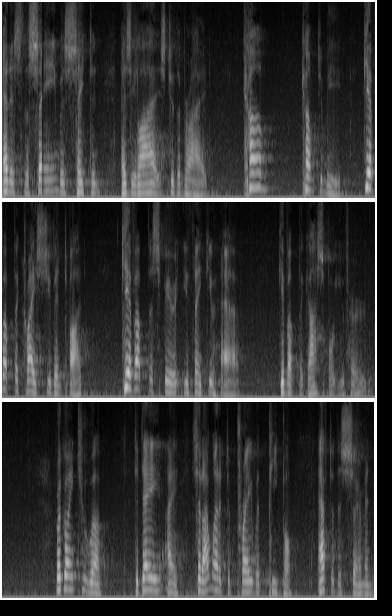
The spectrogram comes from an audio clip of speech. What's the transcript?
And it's the same with Satan as he lies to the bride. Come, come to me. Give up the Christ you've been taught. Give up the spirit you think you have. Give up the gospel you've heard. We're going to, uh, today I said I wanted to pray with people after the sermon,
